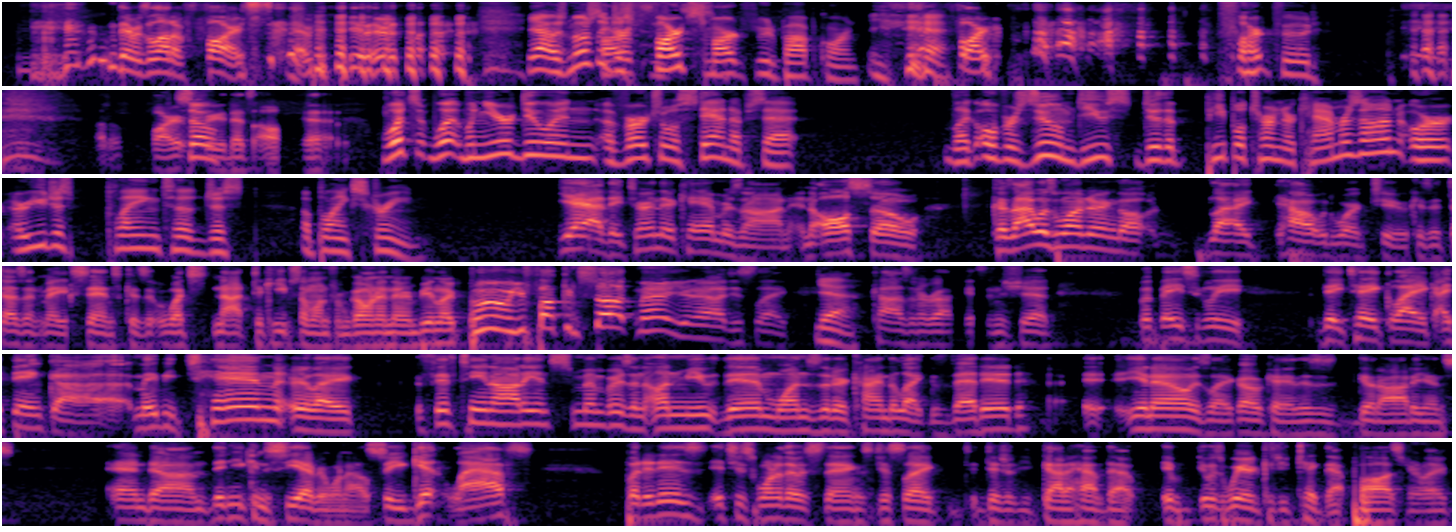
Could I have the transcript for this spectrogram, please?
there was a lot of farts. There was a lot of Yeah, it was mostly Farts just and farts. smart food popcorn. Yeah, fart. fart food. Fart So- food. That's all. Yeah. What's what when you're doing a virtual stand-up set, like over Zoom? Do you do the people turn their cameras on, or are you just playing to just a blank screen? Yeah, they turn their cameras on, and also, because I was wondering though, like how it would work too, because it doesn't make sense. Because what's not to keep someone from going in there and being like, "Boo, you fucking suck, man," you know, just like Yeah. causing a ruckus and shit. But basically, they take like I think uh, maybe ten or like fifteen audience members and unmute them, ones that are kind of like vetted, you know, is like, okay, this is good audience, and um, then you can see everyone else. So you get laughs, but it is it's just one of those things. Just like digital, you got to have that. It, it was weird because you take that pause and you're like,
